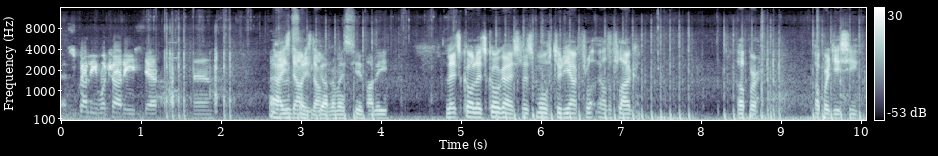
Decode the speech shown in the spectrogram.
Uh, Squally, watch out east, yeah. Uh, Ah, he's looks down, like he's down. Got him. I see it, buddy. Let's go, let's go, guys. Let's move to the other flag. Upper. Upper DC.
